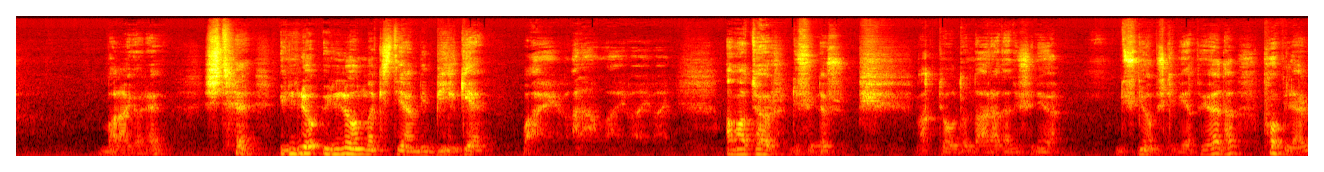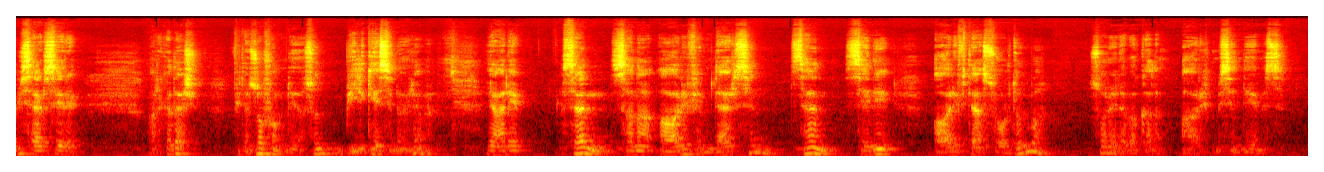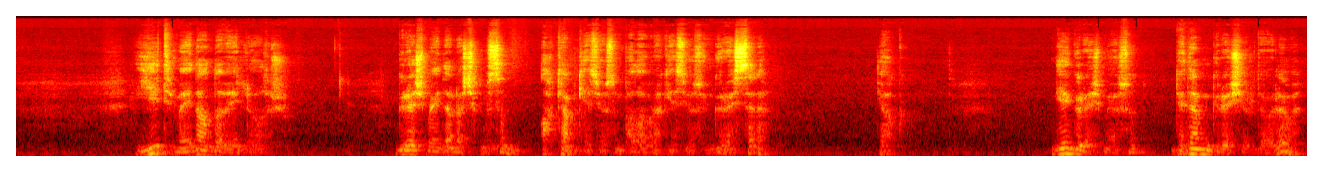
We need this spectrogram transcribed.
bana göre işte ünlü, ünlü olmak isteyen bir bilge. Vay anam vay vay vay. Amatör düşünür. Püf, vakti olduğunda arada düşünüyor. Düşünüyormuş gibi yapıyor ya da popüler bir serseri. Arkadaş filozofum diyorsun, bilgesin öyle mi? Yani sen sana Arif'im dersin, sen seni Arif'ten sordun mu? Sor hele bakalım Arif misin diye misin? Yiğit meydanda belli olur. Güreş meydanına çıkmışsın, ahkam kesiyorsun, palavra kesiyorsun, güreşsene. Yok. Niye güreşmiyorsun? Dedem güreşirdi öyle mi?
